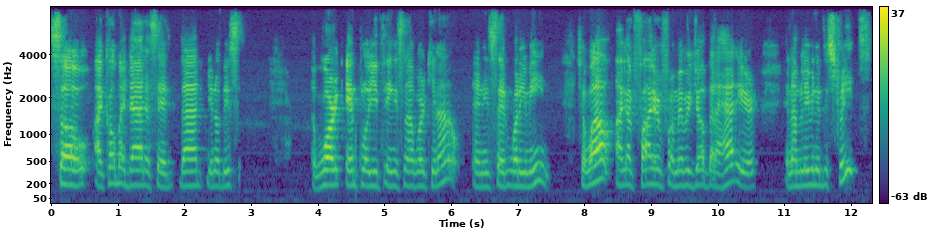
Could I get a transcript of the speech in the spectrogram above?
so I called my dad and said, Dad, you know, this work employee thing is not working out. And he said, What do you mean? So, well, I got fired from every job that I had here and I'm living in the streets.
